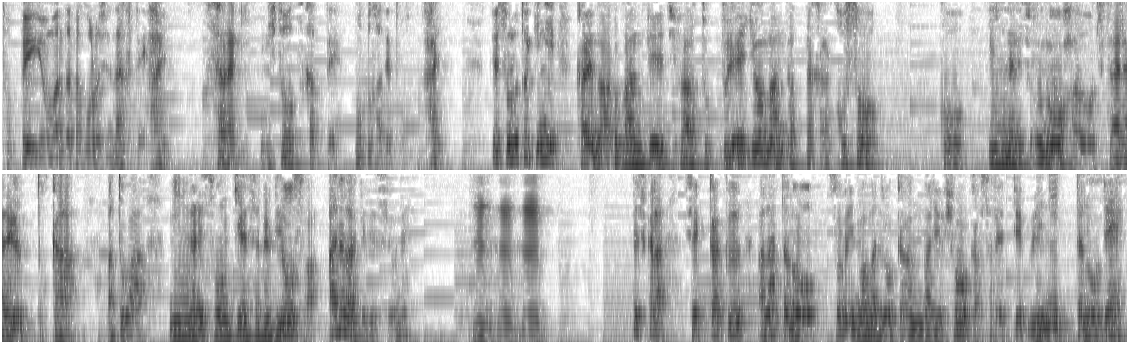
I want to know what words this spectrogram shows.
トップ営業マンだった頃じゃなくて、はい。さらに人を使ってもっと勝てと。はい。で、その時に彼のアドバンテージはトップ営業マンだったからこそ、こう、みんなにそのノウハウを伝えられるとか、あとはみんなに尊敬される要素はあるわけですよね。うん、うん、うん。ですから、せっかくあなたのその今までの頑張りを評価されて上に行ったので、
